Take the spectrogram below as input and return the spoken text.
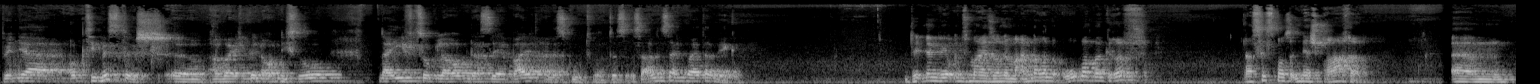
bin ja optimistisch, äh, aber ich bin auch nicht so naiv zu glauben, dass sehr bald alles gut wird. Das ist alles ein weiter Weg. Widmen wir uns mal so einem anderen Oberbegriff, Rassismus in der Sprache. Ähm,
